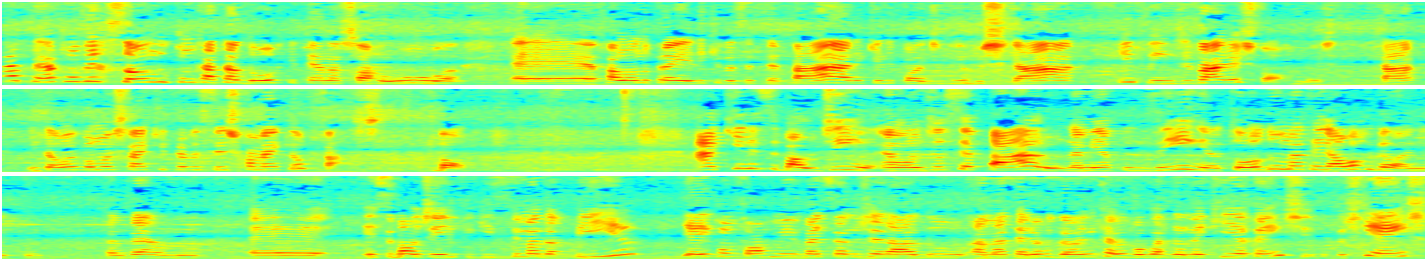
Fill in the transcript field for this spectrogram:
até conversando com um catador que tem na sua rua, é, falando para ele que você separe, que ele pode vir buscar, enfim, de várias formas, tá? Então eu vou mostrar aqui para vocês como é que eu faço. Bom, aqui nesse baldinho é onde eu separo na minha cozinha todo o material orgânico, tá vendo? É, esse baldinho ele fica em cima da pia e aí conforme vai sendo gerado a matéria orgânica eu vou guardando aqui até encher. Depois que enche,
